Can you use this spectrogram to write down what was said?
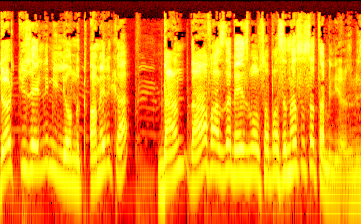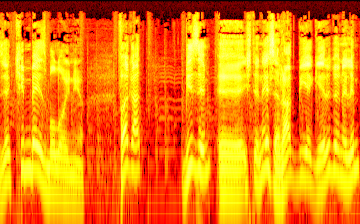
450 milyonluk Amerika'dan daha fazla beyzbol sopası nasıl satabiliyoruz biz ya? Kim beyzbol oynuyor? Fakat bizim e, işte neyse rugby'ye geri dönelim.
